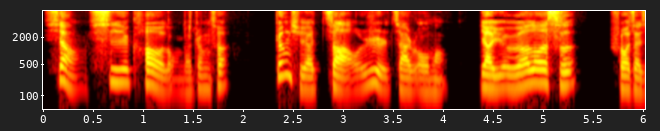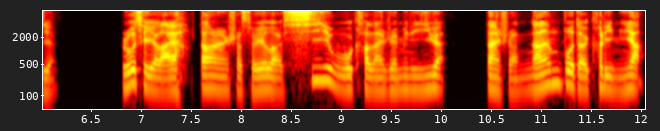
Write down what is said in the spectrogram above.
向西靠拢的政策，争取要早日加入欧盟，要与俄罗斯说再见。如此一来啊，当然是随了西乌克兰人民的意愿，但是南部的克里米亚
